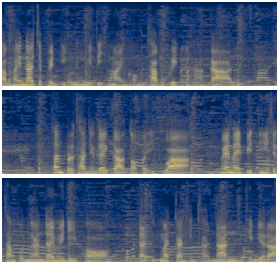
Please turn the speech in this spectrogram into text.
ทำให้น่าจะเป็นอีกหนึ่งมิติใหม่ของทัพกรีกมหาการ ท่านประธานยังได้กล่าวต่อไปอีกว่า แม้ในปีนี้จะทำผลงานได้ไม่ดีพอ แต่ทุกแมตช์การแข่งขันนั้น ทีมยะรา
